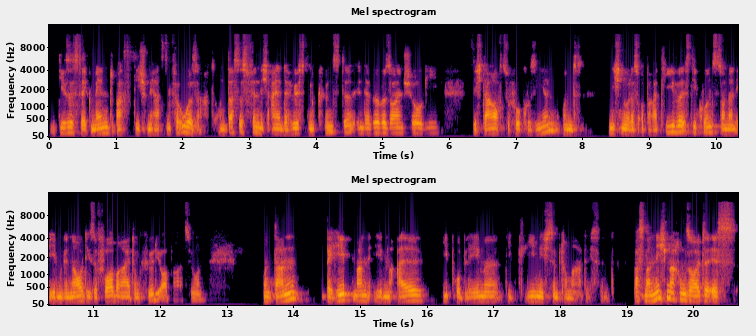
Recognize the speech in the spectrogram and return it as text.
dieses Segment, was die Schmerzen verursacht. Und das ist, finde ich, eine der höchsten Künste in der Wirbelsäulenchirurgie, sich darauf zu fokussieren. Und nicht nur das Operative ist die Kunst, sondern eben genau diese Vorbereitung für die Operation. Und dann behebt man eben all die Probleme, die klinisch symptomatisch sind. Was man nicht machen sollte, ist,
